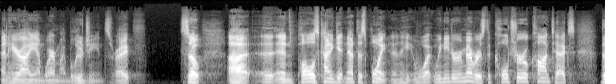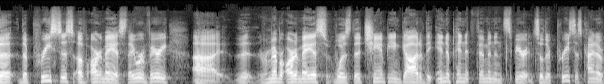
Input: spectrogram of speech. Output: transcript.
and here I am wearing my blue jeans, right? So, uh, and Paul is kind of getting at this point, and he, what we need to remember is the cultural context. The the priestess of Artemis, they were very. Uh, the, remember, Artemis was the champion god of the independent feminine spirit, and so their priestess kind of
